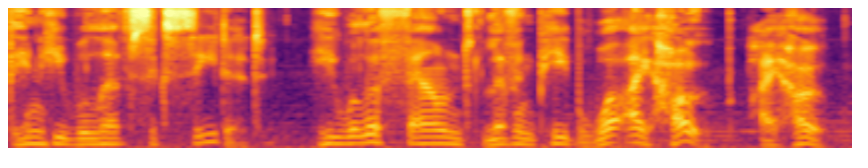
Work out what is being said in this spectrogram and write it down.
then he will have succeeded. He will have found living people. Well, I hope, I hope.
